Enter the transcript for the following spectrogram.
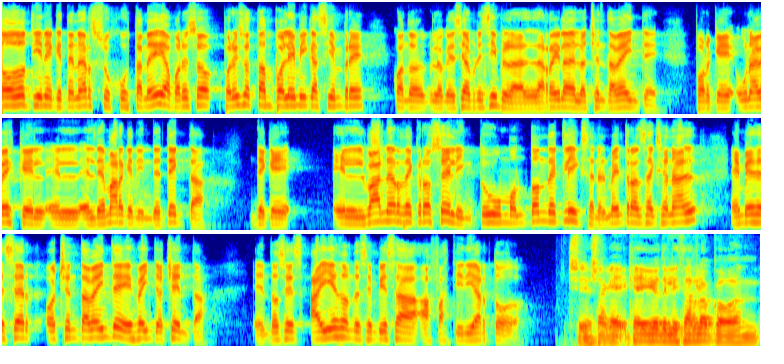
todo tiene que tener su justa medida, por eso, por eso es tan polémica siempre cuando lo que decía al principio, la, regla del 80-20, porque una vez que el, de marketing detecta de que el banner de cross-selling tuvo un montón de clics en el mail transaccional, en vez de ser 80-20 es 20-80. Entonces ahí es donde se empieza a fastidiar todo. Sí, o sea que, hay que utilizarlo con,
